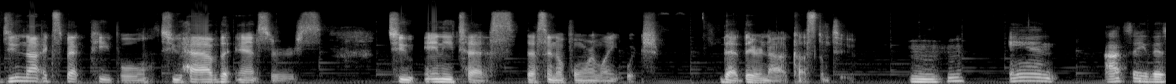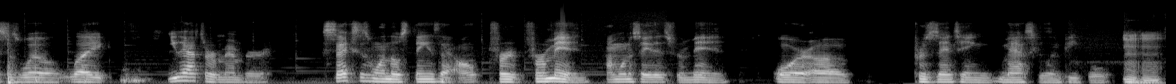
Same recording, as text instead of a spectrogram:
Do not expect people to have the answers to any test that's in a foreign language that they're not accustomed to. hmm And I'd say this as well. Like, you have to remember, sex is one of those things that all, for for men. I'm going to say this for men, or uh, presenting masculine people. Mm-hmm.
